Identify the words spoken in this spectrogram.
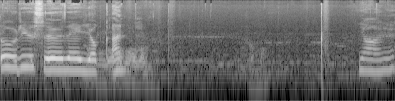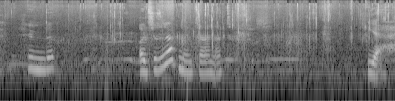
Doğruyu söyle yok an. Yani şimdi açılacak mı internet? Yes.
